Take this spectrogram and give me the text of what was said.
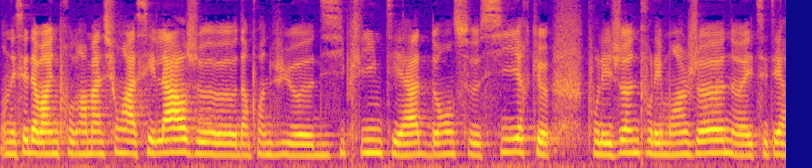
On essaie d'avoir une programmation assez large euh, d'un point de vue euh, discipline, théâtre, danse, cirque, pour les jeunes, pour les moins jeunes, euh, etc.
